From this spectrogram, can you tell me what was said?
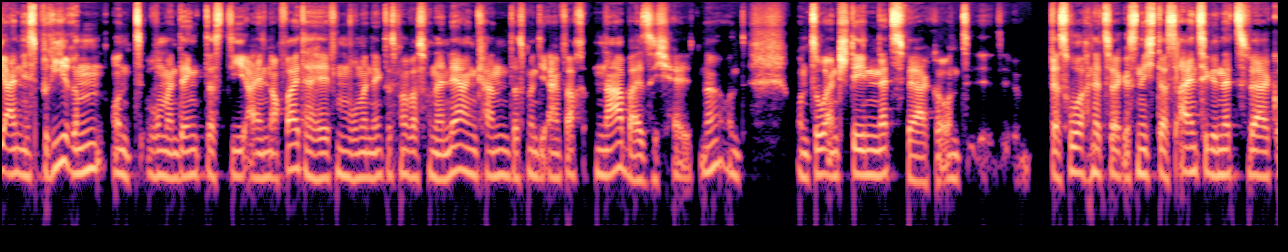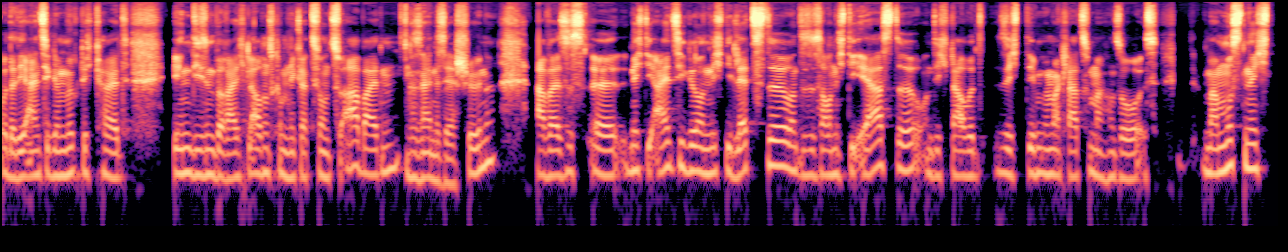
die einen inspirieren und wo man denkt, dass die einen auch weiterhelfen, wo man denkt, dass man was von denen lernen kann, dass man die einfach nah bei sich hält. Ne? Und, und so entstehen Netzwerke. Und das Ruach-Netzwerk ist nicht das einzige Netzwerk oder die einzige Möglichkeit, in diesem Bereich Glaubenskommunikation zu arbeiten. Das ist eine sehr schöne, aber es ist äh, nicht die einzige und nicht die letzte und es ist auch nicht die erste. Und ich glaube, sich dem immer klar zu machen, so ist, man muss nicht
